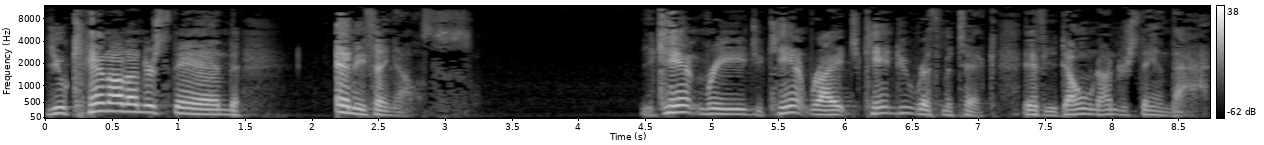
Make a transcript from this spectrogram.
you cannot understand anything else. You can't read, you can't write, you can't do arithmetic if you don't understand that.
